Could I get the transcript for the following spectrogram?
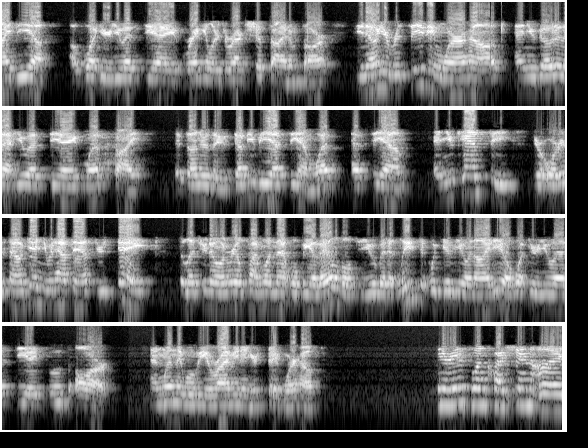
idea of what your USDA regular direct shipped items are, if you know your receiving warehouse and you go to that USDA website, it's under the WBSCM, Web SCM, and you can see your orders. Now again, you would have to ask your state to let you know in real time when that will be available to you, but at least it would give you an idea of what your USDA foods are and when they will be arriving in your state warehouse. There is one question on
